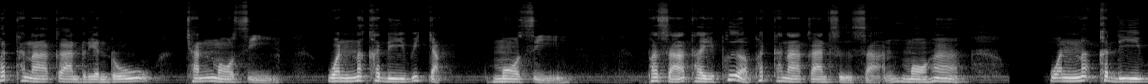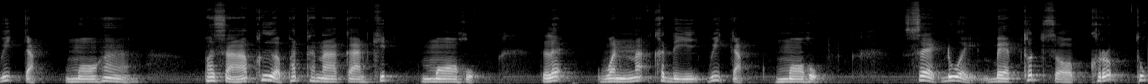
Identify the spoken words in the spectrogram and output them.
พัฒนาการเรียนรู้ ชั้นม .4 วรรณคดีวิจักม .4 ภาษาไทยเพื่อพัฒนาการสื่อสารม .5 วรรณคดีวิจักม .5 ภาษาเพื่อพัฒนาการคิดม .6 และวรรณคดีวิจักม .6 แทรกด้วยแบบทดสอบครบทุก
